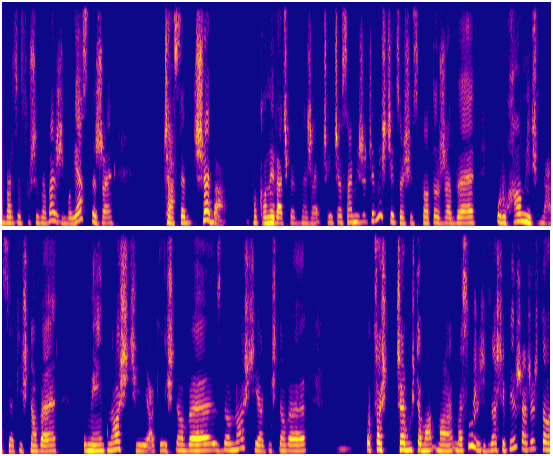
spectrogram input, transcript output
bardzo słusznie zauważyć, bo jasne, że czasem trzeba pokonywać pewne rzeczy i czasami rzeczywiście coś jest po to, żeby uruchomić w nas jakieś nowe umiejętności, jakieś nowe zdolności, jakieś nowe to coś, czemuś to ma, ma, ma służyć. Właśnie pierwsza rzecz to,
